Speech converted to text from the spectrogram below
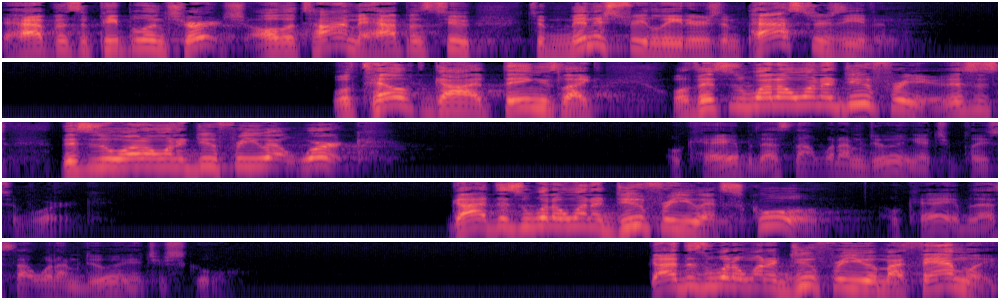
It happens to people in church all the time. It happens to, to ministry leaders and pastors, even. We'll tell God things like, well, this is what I want to do for you. This is, this is what I want to do for you at work. Okay, but that's not what I'm doing at your place of work. God, this is what I want to do for you at school. Okay, but that's not what I'm doing at your school. God, this is what I want to do for you in my family.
